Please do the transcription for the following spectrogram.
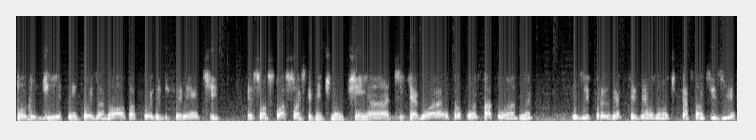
todo dia tem coisa nova, coisa diferente, são situações que a gente não tinha antes, que agora o PROCON está atuando, né? Inclusive, por exemplo, fizemos uma notificação esses dias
